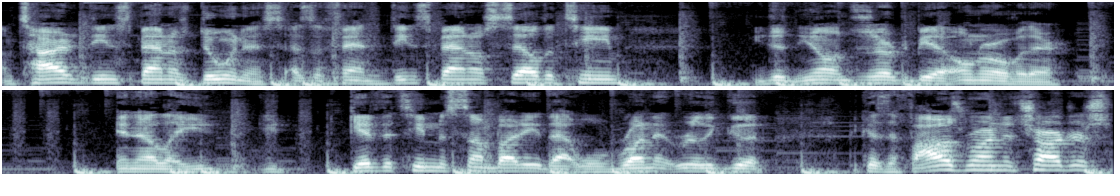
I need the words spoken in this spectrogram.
I'm tired of Dean Spanos doing this as a fan. Dean Spanos sell the team. You, you don't deserve to be an owner over there in LA. You, you give the team to somebody that will run it really good. Because if I was running the Chargers,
